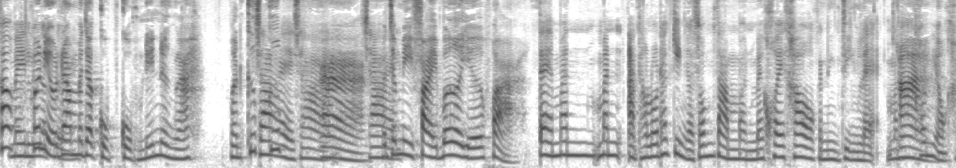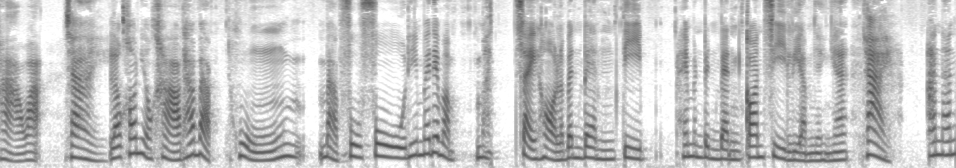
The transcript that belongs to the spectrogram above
ข้าวไม่เลือกข้าวเหนียวเลยดำมันจะกรุบกรุบๆนิดนึงนะมันกึบใช่กึบใช่อ่าใช่มันจะมีไฟเบอร์เยอะกว่า แต่มันมันอัตรสถ้ากินกับส้มตำมันไม่ค่อยเข้ากันจริง ๆ แหละ มันอ่าข้าวเหนียวขาวอะใช่ แล้วข้าวเหนียวขาวถ้าแบบหุงแบบฟูๆที่ไม่ได้แบบมาใส่ห่อแล้วแบนๆตีให้มันเป็นแบนก้อนสี่เหลี่ยมอย่างเงี้ย ใช่ อันนั้น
